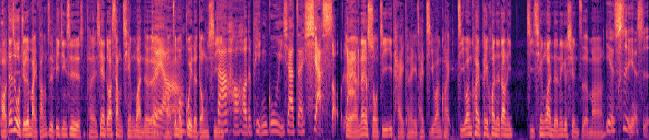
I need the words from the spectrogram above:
好，但是我觉得买房子毕竟是可能现在都要上千万，对不对？对啊好这么贵的东西大，家好好好的评估一下再下手啦。对啊，那个手机一台可能也才几万块，几万块可以换得到你几千万的那个选择吗？也是也是，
